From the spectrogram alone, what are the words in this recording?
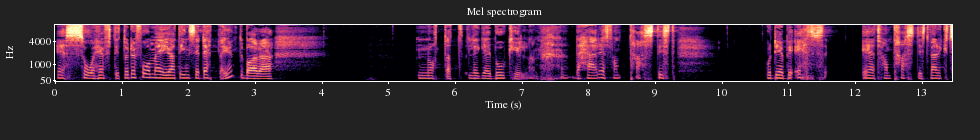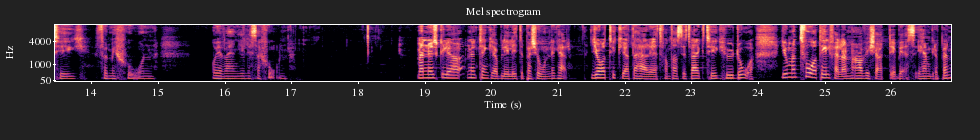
är så häftigt. Och det får mig ju att inse att detta är ju inte bara något att lägga i bokhyllan. Det här är ett fantastiskt... Och DBS är ett fantastiskt verktyg för mission och evangelisation. Men nu, skulle jag, nu tänker jag bli lite personlig här. Jag tycker att det här är ett fantastiskt verktyg. Hur då? Jo, men två tillfällen har vi kört DBS i hemgruppen.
